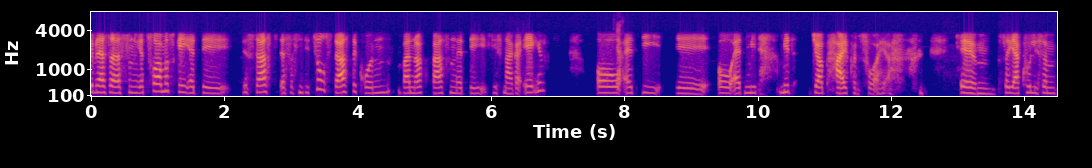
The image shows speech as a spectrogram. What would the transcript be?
Jamen altså, sådan, jeg tror måske, at det, det største, altså sådan, de to største grunde var nok bare sådan, at de, de snakker engelsk, og Ja. at de, øh, og at mit, mit job har et kontor her. øhm, så jeg kunne ligesom,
